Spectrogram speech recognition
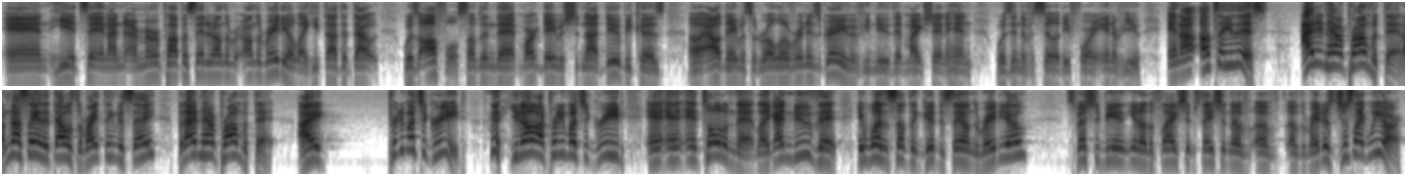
And he had said, and I, I remember Papa said it on the on the radio, like he thought that that was awful, something that Mark Davis should not do because uh, Al Davis would roll over in his grave if he knew that Mike Shanahan was in the facility for an interview. And I, I'll tell you this, I didn't have a problem with that. I'm not saying that that was the right thing to say, but I didn't have a problem with that. I pretty much agreed. you know, I pretty much agreed and, and, and, told him that. Like, I knew that it wasn't something good to say on the radio, especially being, you know, the flagship station of, of, of the Raiders, just like we are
